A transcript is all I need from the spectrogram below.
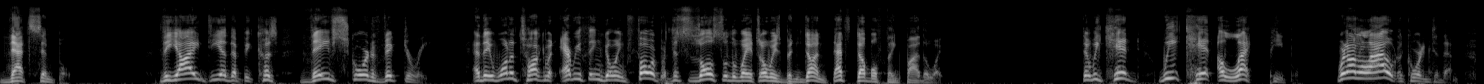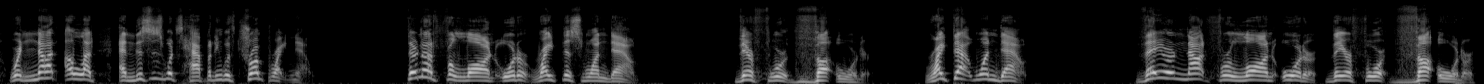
That's simple. The idea that because they've scored a victory and they want to talk about everything going forward, but this is also the way it's always been done. That's doublethink, by the way. That we can't we can't elect people. We're not allowed, according to them. We're not allowed. And this is what's happening with Trump right now. They're not for law and order. Write this one down. They're for the order. Write that one down. They are not for law and order. They are for the order.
